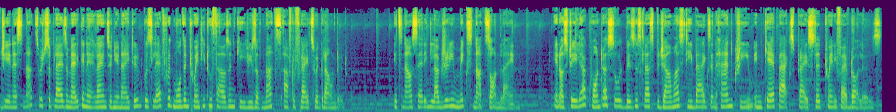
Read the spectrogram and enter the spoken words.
JNS Nuts, which supplies American Airlines and United, was left with more than 22,000 kgs of nuts after flights were grounded. It's now selling luxury mixed nuts online. In Australia, Qantas sold business class pajamas, tea bags, and hand cream in care packs priced at $25.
